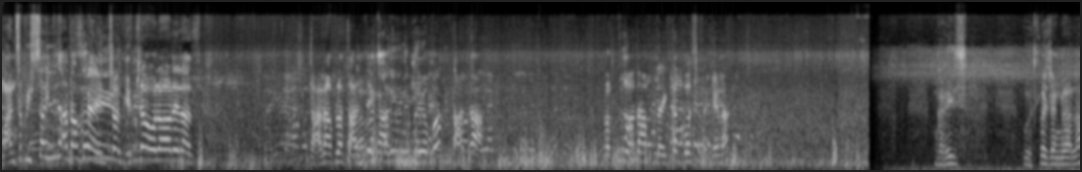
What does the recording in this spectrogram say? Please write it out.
माणसं पिसलली दादा आपल्या घेतला ओलावालेला दादा आपला चालते गाडी बघ दादा. प्रत्यू दादा आपला एकटाच बस सगळे ना. गाईज घुसलं जंगलाला.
